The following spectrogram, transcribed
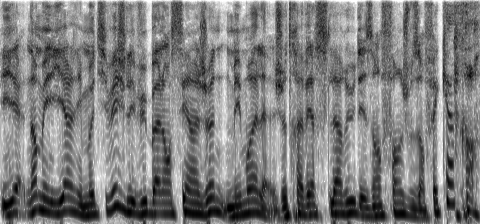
Hier- non mais hier, il est motivé. Je l'ai vu balancer un jeune. Mais moi, là, je traverse la rue des enfants, je vous en fais quatre.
